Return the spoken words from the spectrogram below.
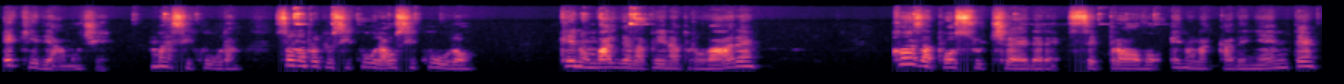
e chiediamoci, ma sicura, sono proprio sicura o sicuro che non valga la pena provare? Cosa può succedere se provo e non accade niente?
